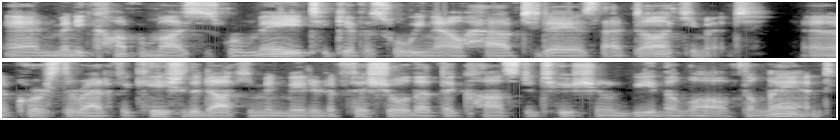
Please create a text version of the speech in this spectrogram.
and many compromises were made to give us what we now have today as that document. And of course, the ratification of the document made it official that the Constitution would be the law of the land.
